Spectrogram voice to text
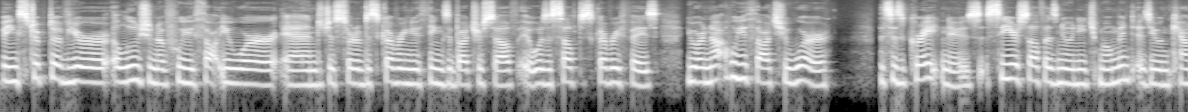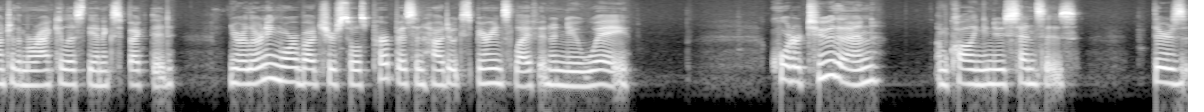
being stripped of your illusion of who you thought you were and just sort of discovering new things about yourself. It was a self-discovery phase. You are not who you thought you were. This is great news. See yourself as new in each moment as you encounter the miraculous, the unexpected. You are learning more about your soul's purpose and how to experience life in a new way. Quarter two, then, I'm calling new senses. There's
